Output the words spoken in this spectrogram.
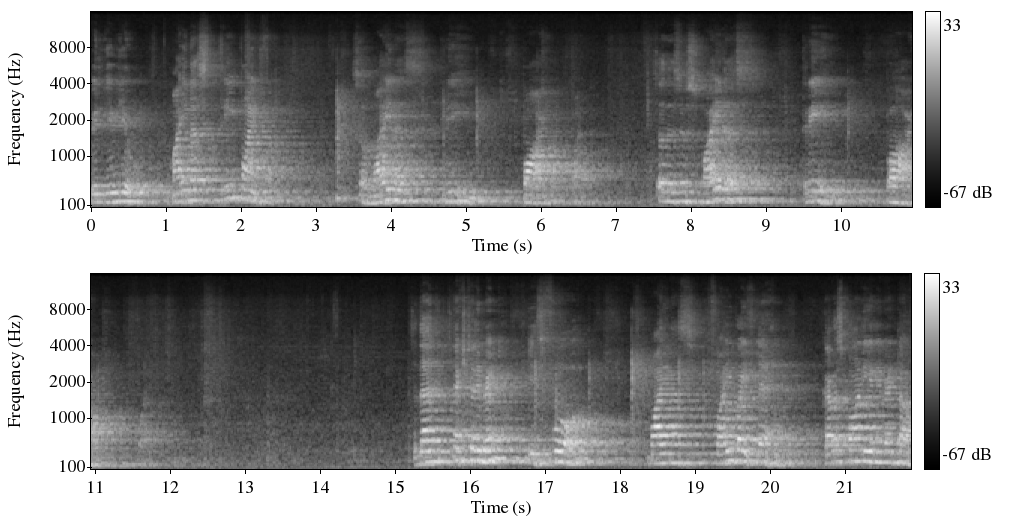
will give you minus 3.5. So minus 3.5. So this is minus 3.5. So then next element is 4 minus 5 by 10 corresponding element of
